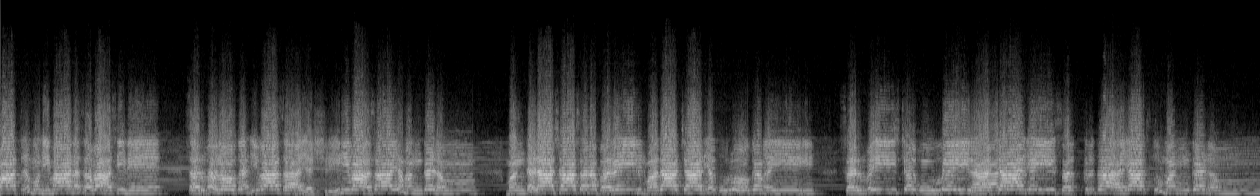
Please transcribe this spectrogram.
मातृमुनिमानसवासिने सर्वलोकनिवासाय श्रीनिवासाय मङ्गलम्। मङ्गलाशासनपरैर्मदाचार्य पुरोगमैः सर्वैश्च पूर्वैराचार्यैः सत्कृतायास्तु मङ्गलम्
